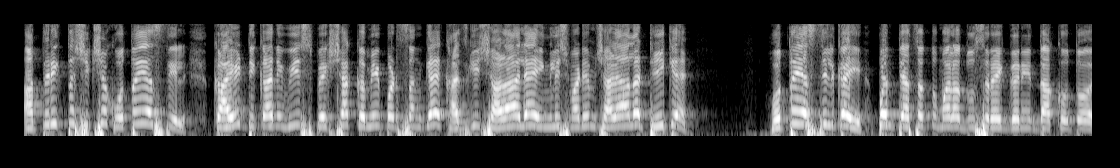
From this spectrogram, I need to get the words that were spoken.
अतिरिक्त शिक्षक होतही असतील. काही ठिकाणी वीसपेक्षा कमी पटसंख्या खाजगी शाळा आल्या इंग्लिश मिडियम शाळा आल्या ठीक आहे. होतही असतील काही पण त्याचं तुम्हाला दुसरं एक गणित दाखवतो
